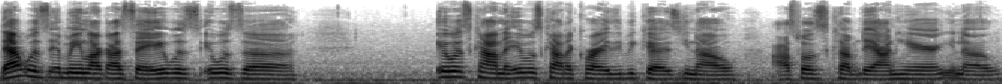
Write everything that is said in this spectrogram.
That was I mean, like I say, it was it was uh it was kinda it was kinda crazy because, you know, I was supposed to come down here, you know,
